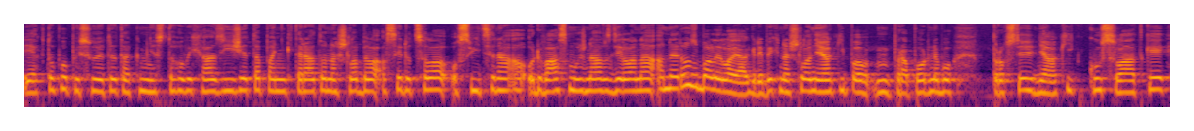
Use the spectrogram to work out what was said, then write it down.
Jak to popisujete, tak mě z toho vychází, že ta paní, která to našla, byla asi docela osvícená a od vás možná vzdělaná a nerozbalila. Já kdybych našla nějaký prapor nebo prostě nějaký kus látky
